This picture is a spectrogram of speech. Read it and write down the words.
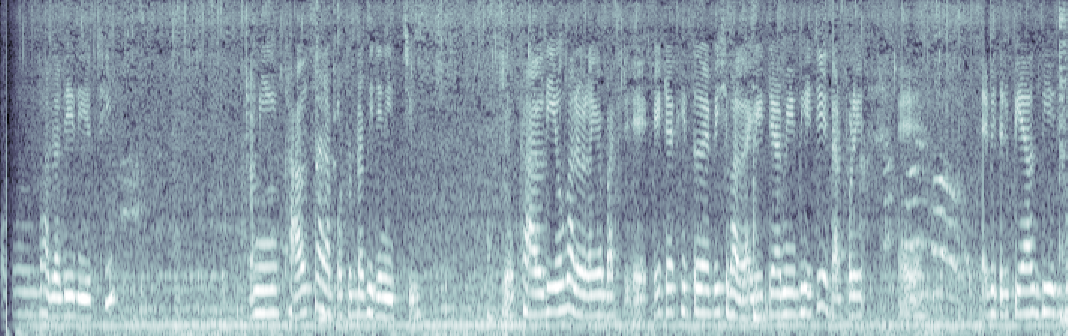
পটল ভাজা দিয়ে দিয়েছি। আমি খাল ছাড়া পটলটা ভেজে নিচ্ছি। খাল দিয়েও ভালো লাগে বাট এটা খেতে বেশি ভালো লাগে। এটা আমি ভেজে তারপরে এর ভিতরে পেঁয়াজ দিয়ে দিব।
